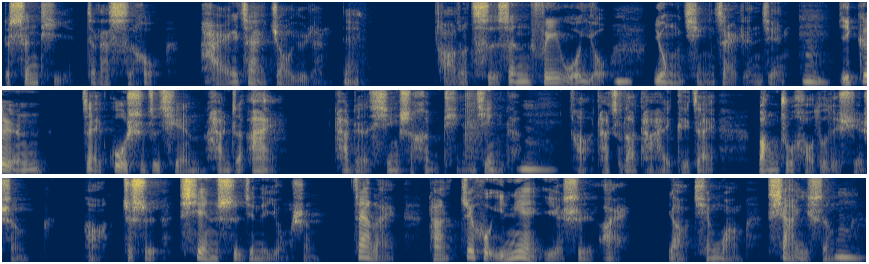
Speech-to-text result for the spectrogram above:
的身体在他死后还在教育人。对，好说此生非我有，用情在人间。嗯，一个人在过世之前含着爱。他的心是很平静的，嗯，好，他知道他还可以再帮助好多的学生，啊，这是现世间的永生。再来，他最后一念也是爱，要前往下一生，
